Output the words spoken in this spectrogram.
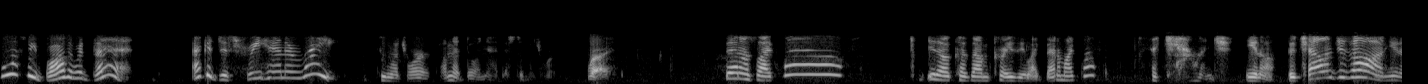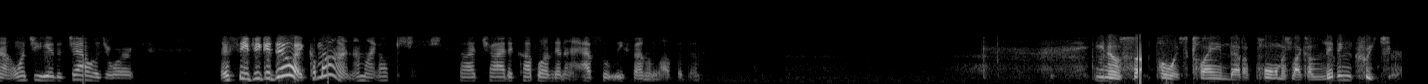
Who wants to be bothered with that? I could just freehand and write. Too much work. I'm not doing that. That's too much work. Right. Then I was like, well, you know, because I'm crazy like that. I'm like, well, it's a challenge. You know, the challenge is on. You know, once you hear the challenge word, let's see if you can do it. Come on. I'm like, okay. So I tried a couple, and then I absolutely fell in love with them. You know, some poets claim that a poem is like a living creature.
